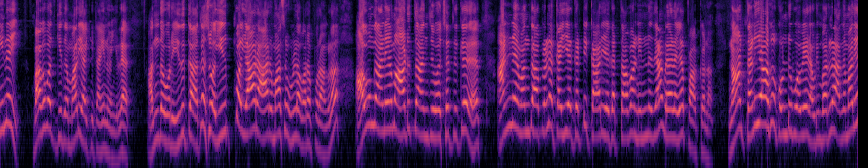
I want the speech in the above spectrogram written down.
நினை பகவத்கீதை மாதிரி ஆக்கிட்டாங்கன்னு வைங்களேன். அந்த ஒரு இதுக்காக தான் ஸோ இப்போ யார் ஆறு மாதம் உள்ளே வர போகிறாங்களோ அவங்க அநேகமாக அடுத்த அஞ்சு வருஷத்துக்கு அண்ணன் வந்தாப்புலன்னா கையை கட்டி காரியகர்த்தாவாக நின்று தான் வேலையை பார்க்கணும். நான் தனியாக கொண்டு போவேன் அப்படிம்பாருல அந்த மாதிரி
